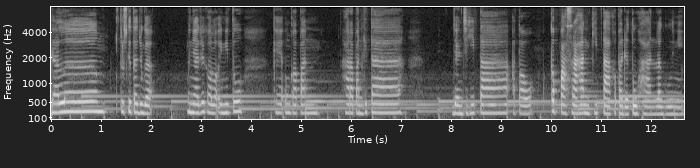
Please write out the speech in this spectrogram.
dalam. Terus kita juga menyadari kalau ini tuh kayak ungkapan harapan kita janji kita atau kepasrahan kita kepada Tuhan lagu ini.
